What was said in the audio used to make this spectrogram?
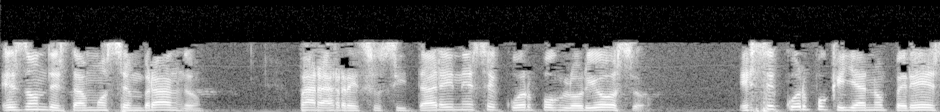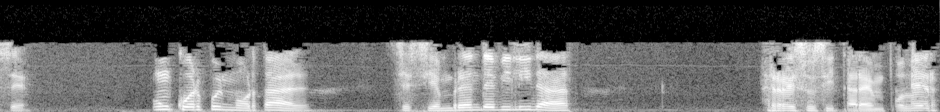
es donde estamos sembrando, para resucitar en ese cuerpo glorioso, ese cuerpo que ya no perece, un cuerpo inmortal. Se siembra en debilidad resucitará en poder.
